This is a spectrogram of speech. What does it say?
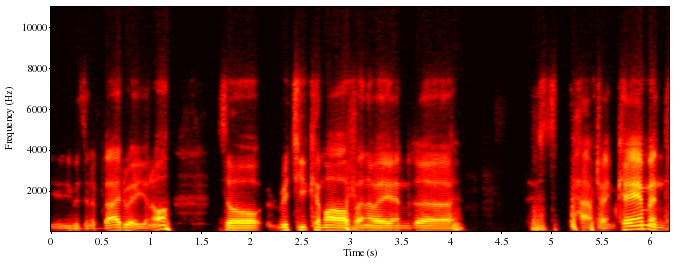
He was in a bad way you know? So richie came off anyway and uh, half time came and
